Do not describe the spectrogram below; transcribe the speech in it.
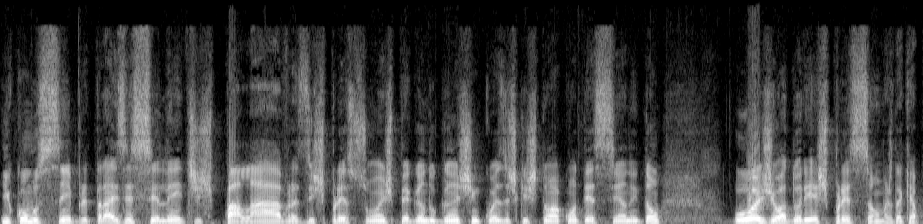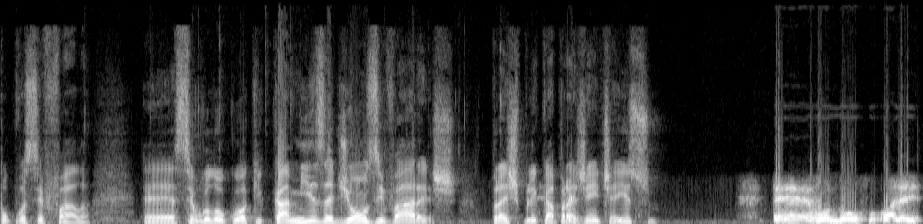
e, como sempre, traz excelentes palavras, expressões, pegando gancho em coisas que estão acontecendo. Então, hoje eu adorei a expressão, mas daqui a pouco você fala. É, você colocou aqui camisa de 11 varas para explicar para gente, é isso? É, Rodolfo. Olha,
